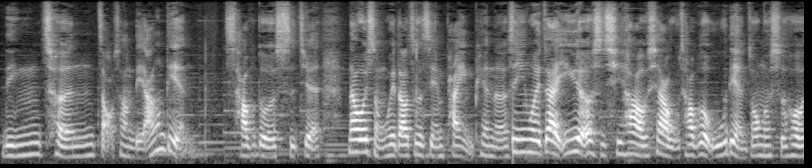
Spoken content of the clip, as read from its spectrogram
凌晨早上两点。差不多的时间，那为什么会到这个时间拍影片呢？是因为在一月二十七号下午差不多五点钟的时候，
